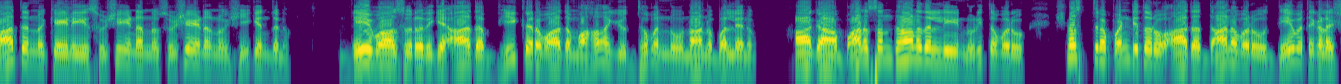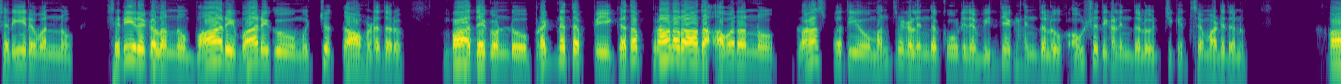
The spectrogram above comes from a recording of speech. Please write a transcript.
ಮಾತನ್ನು ಕೇಳಿ ಸುಷೇಣನು ಸುಷೇಣನು ಹೀಗೆಂದನು, ದೇವಾಸುರರಿಗೆ ಆದ ಭೀಕರವಾದ ಮಹಾಯುದ್ಧವನ್ನು ನಾನು ಬಲ್ಲೆನು. ಆಗ ಬಾಣಸಂಧಾನದಲ್ಲಿ ನುರಿತವರು, ಶಸ್ತ್ರ ಪಂಡಿತರು ಆದ ದಾನವರು ದೇವತೆಗಳ ಶರೀರವನ್ನು, ಶರೀರಗಳನ್ನು ಬಾರಿ ಬಾರಿಗೂ ಮುಚ್ಚುತ್ತಾ ಹೊಡೆದರು. ಬಾಧೆಗೊಂಡು ಪ್ರಜ್ಞೆ ತಪ್ಪಿ ಗತಪ್ರಾಣರಾದ ಅವರನ್ನು ಬೃಹಸ್ಪತಿಯು ಮಂತ್ರಗಳಿಂದ ಕೂಡಿದ ವಿದ್ಯೆಗಳಿಂದಲೂ ಔಷಧಿಗಳಿಂದಲೂ ಚಿಕಿತ್ಸೆ ಮಾಡಿದನು. ಆ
